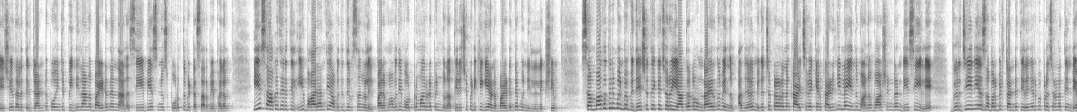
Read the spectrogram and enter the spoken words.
ദേശീയ തലത്തിൽ രണ്ട് പോയിന്റ് പിന്നിലാണ് ബൈഡൻ എന്നാണ് സി ബി എസ് ന്യൂസ് പുറത്തുവിട്ട സർവേ ഫലം. ഈ സാഹചര്യത്തിൽ ഈ വാരാന്ത്യ അവധി ദിവസങ്ങളിൽ പരമാവധി വോട്ടർമാരുടെ പിന്തുണ തിരിച്ചുപിടിക്കുകയാണ് ബൈഡന്റെ മുന്നിലെ ലക്ഷ്യം. സംവാദത്തിന് മുൻപ് വിദേശത്തേക്ക് ചെറു യാത്രകൾ ഉണ്ടായിരുന്നുവെന്നും അതിനാൽ മികച്ച പ്രകടനം കാഴ്ചവെക്കാൻ കഴിഞ്ഞില്ല എന്നുമാണ് വാഷിംഗ്ടൺ ഡി സിയിലെ വിർജീനിയ സബർബിൽ തന്റെ തിരഞ്ഞെടുപ്പ് പ്രചരണത്തിന്റെ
